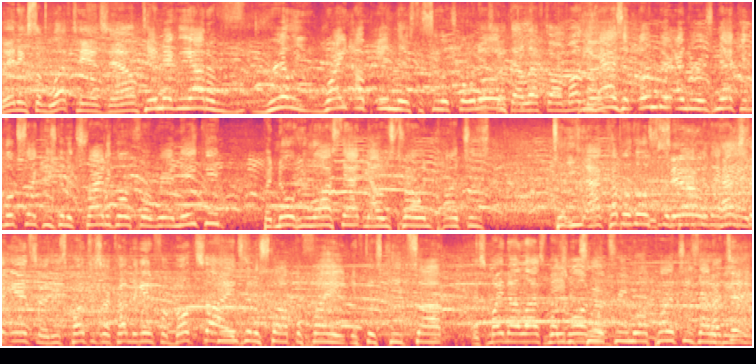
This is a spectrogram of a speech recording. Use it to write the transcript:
Landing some left hands now. Dan Miragliotta really right up in this to see what's going He's on. got that left arm He has it under under his neck. It looks like he's going to try to go for a rear naked, but no, he lost that. Now he's throwing punches. A couple of those to the back of the has to answer. These punches are coming in from both sides. sides. going to stop the fight if this keeps up. This might not last much Maybe two or three more punches. That'll That's be it.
